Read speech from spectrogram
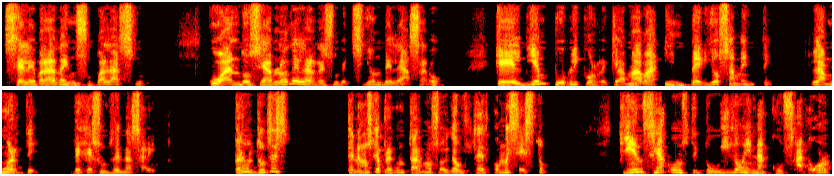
celebrada en su palacio, cuando se habló de la resurrección de Lázaro, que el bien público reclamaba imperiosamente la muerte de Jesús de Nazaret. Pero entonces tenemos que preguntarnos, oiga usted, ¿cómo es esto? ¿Quién se ha constituido en acusador?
